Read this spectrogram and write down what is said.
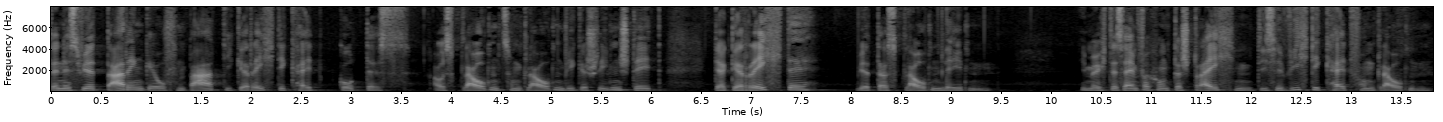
denn es wird darin geoffenbart die Gerechtigkeit Gottes aus Glauben zum Glauben, wie geschrieben steht, der Gerechte wird aus Glauben leben. Ich möchte es einfach unterstreichen, diese Wichtigkeit vom Glauben.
